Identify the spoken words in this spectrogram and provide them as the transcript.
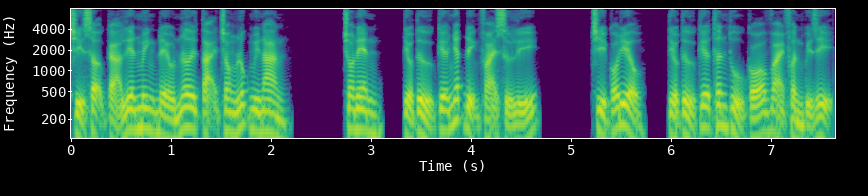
chỉ sợ cả liên minh đều nơi tại trong lúc nguy nan. Cho nên, tiểu tử kia nhất định phải xử lý. Chỉ có điều, tiểu tử kia thân thủ có vài phần quỷ dị,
